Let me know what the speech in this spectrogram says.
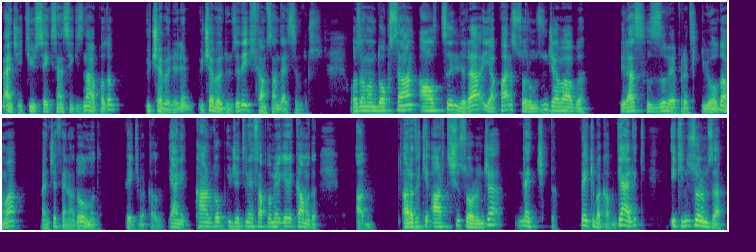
bence 288 ne yapalım? 3'e bölelim. 3'e böldüğümüzde de 2 kamp sandalyesini buluruz. O zaman 96 lira yapar sorumuzun cevabı. Biraz hızlı ve pratik gibi oldu ama bence fena da olmadı. Peki bakalım. Yani kargo ücretini hesaplamaya gerek kalmadı. Aradaki artışı sorunca net çıktı. Peki bakalım. Geldik ikinci sorumuza.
